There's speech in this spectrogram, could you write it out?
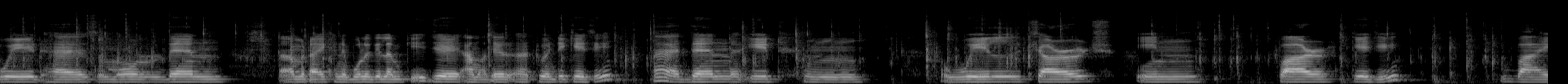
weight has more then আমরা এখানে বলে দিলাম কি যে আমাদের টোয়েন্টি কেজি হ্যাঁ then it will charge in per kg by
